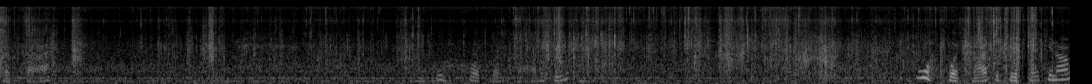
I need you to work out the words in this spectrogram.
ปวดขาโอ้โคตรปวดขาเมื่อกี้โอ้ปวดขาสุดๆเลยพี่น้อง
